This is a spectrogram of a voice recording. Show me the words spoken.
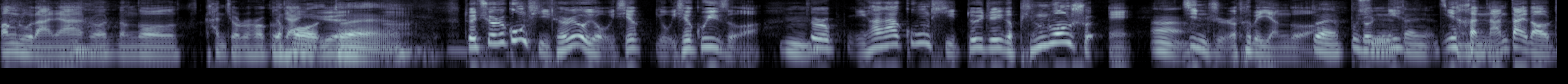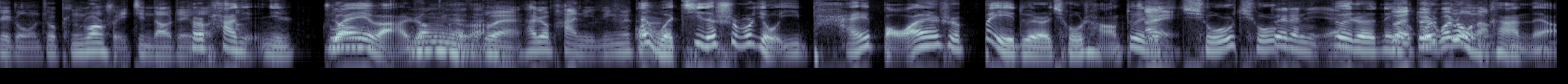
帮助大家说能够看球的时候更加愉悦。对嗯对，确实工体确实又有一些有一些规则，嗯，就是你看它工体对这个瓶装水嗯，禁止的特别严格，对，不就是你你很难带到这种就瓶装水进到这个，就是怕你你拽吧扔下去？对，他就怕你因为哎，我记得是不是有一排保安是背对着球场，对着哎球球对着你，对着那个对对着观众看的呀？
